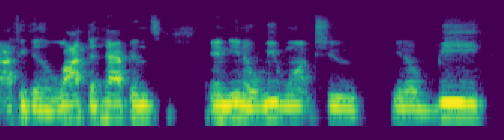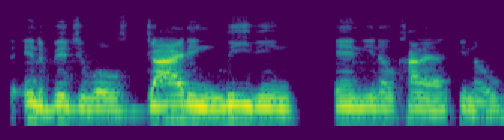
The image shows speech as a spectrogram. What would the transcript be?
I think there's a lot that happens and you know we want to you know be the individuals guiding, leading and you know kind of you know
